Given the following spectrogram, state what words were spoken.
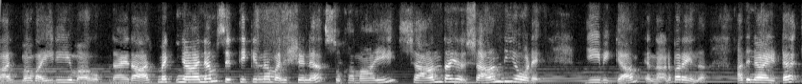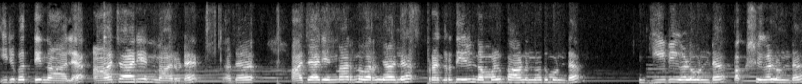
ആത്മവൈരിയുമാകും. അതായത് ആത്മജ്ഞാനം സിദ്ധിക്കുന്ന മനുഷ്യന് സുഖമായി ശാന്ത ശാന്തിയോടെ ജീവിക്കാം എന്നാണ് പറയുന്നത്. അതിനായിട്ട് ഇരുപത്തിനാല് ആചാര്യന്മാരുടെ അത് ആചാര്യന്മാർ എന്ന് പറഞ്ഞാൽ പ്രകൃതിയിൽ നമ്മൾ കാണുന്നതുമുണ്ട്. ജീവികളുണ്ട് പക്ഷികളുണ്ട്.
